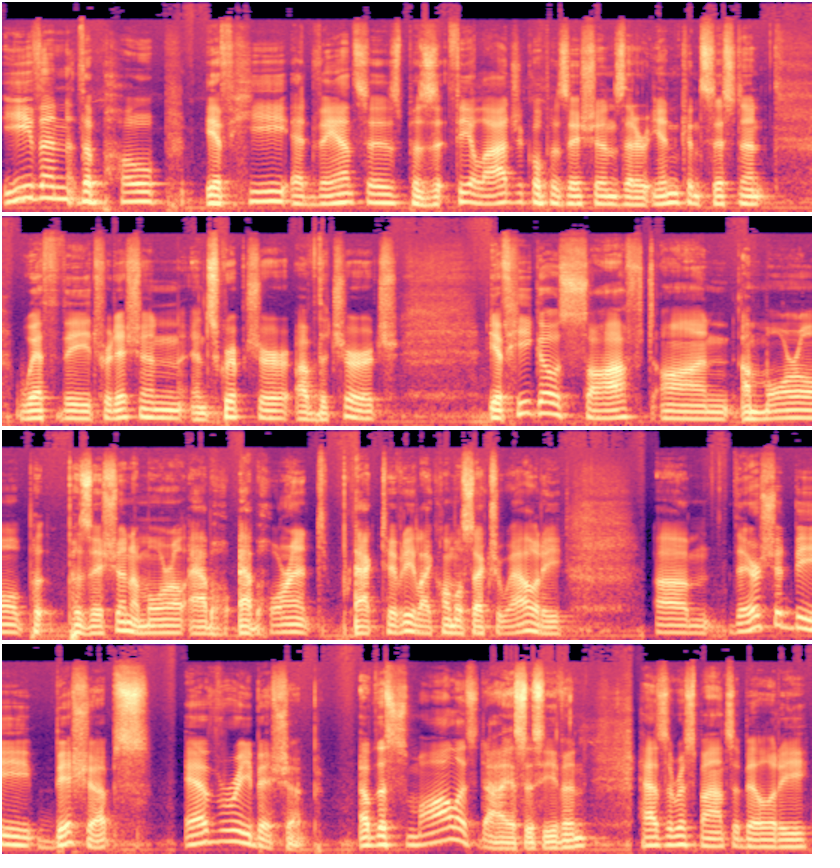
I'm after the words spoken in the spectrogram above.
even the Pope, if he advances posi- theological positions that are inconsistent with the tradition and scripture of the church, if he goes soft on a moral p- position, a moral ab- abhorrent activity like homosexuality, um, there should be bishops, every bishop of the smallest diocese even, has the responsibility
